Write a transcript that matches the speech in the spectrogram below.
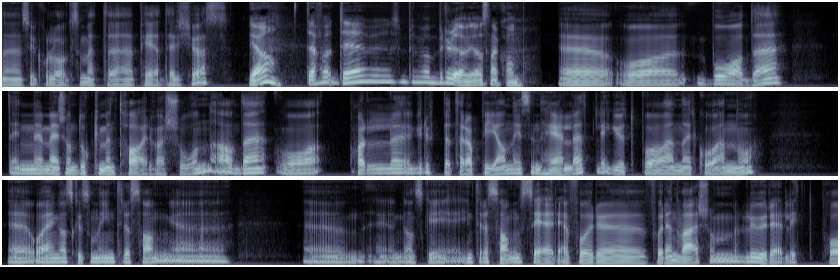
eh, psykolog som heter Peder Kjøs. Ja, det, var, det burde vi ha snakka om. Eh, og både den mer sånn dokumentarversjonen av det og alle gruppeterapiene i sin helhet ligger ute på nrk.no. Eh, og er en ganske sånn interessant eh, En ganske interessant serie for, for enhver som lurer litt på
